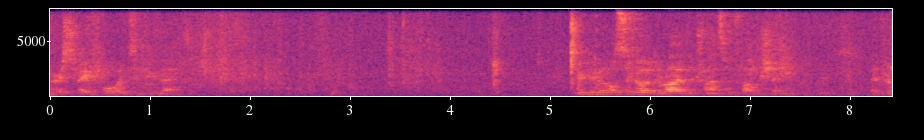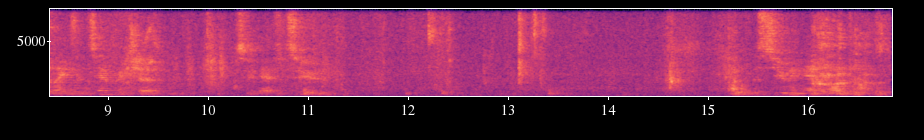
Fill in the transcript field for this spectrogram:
Very straightforward to do that. You can also go derive the transfer function that relates the temperature to F2, assuming F1 constant.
